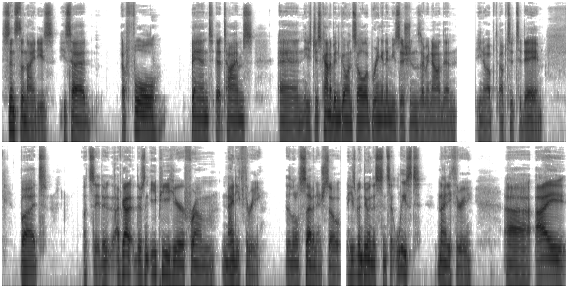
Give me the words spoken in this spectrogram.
since the 90s. He's had a full band at times, and he's just kind of been going solo, bringing in musicians every now and then, you know, up up to today. But let's see, there, I've got there's an EP here from '93 the little seven inch. So he's been doing this since at least '93. Uh, I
